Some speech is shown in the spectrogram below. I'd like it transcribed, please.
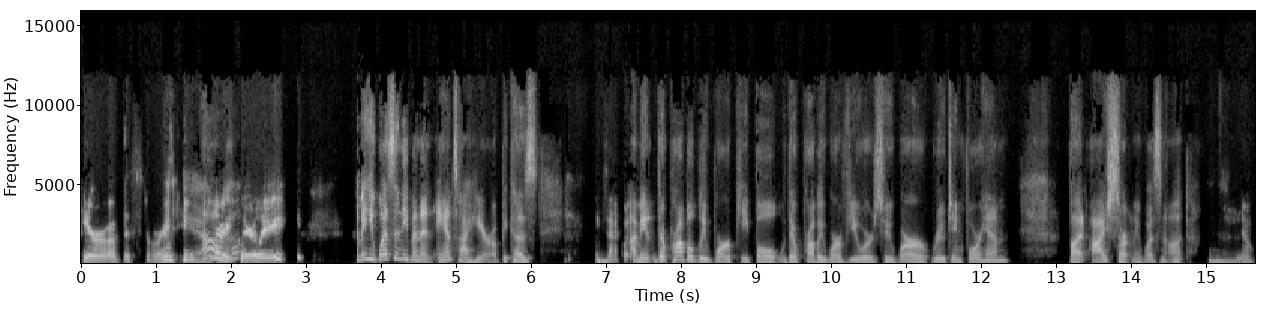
hero of this story. Yeah. Oh, very No. clearly. I mean, he wasn't even an anti hero because Exactly. I mean, there probably were people, there probably were viewers who were rooting for him, but I certainly was not. No.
